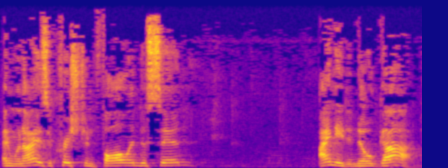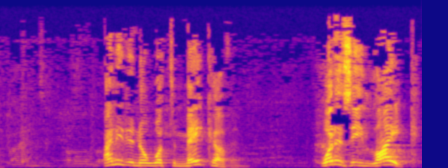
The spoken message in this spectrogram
And when I, as a Christian, fall into sin, I need to know God. I need to know what to make of Him. What is He like?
